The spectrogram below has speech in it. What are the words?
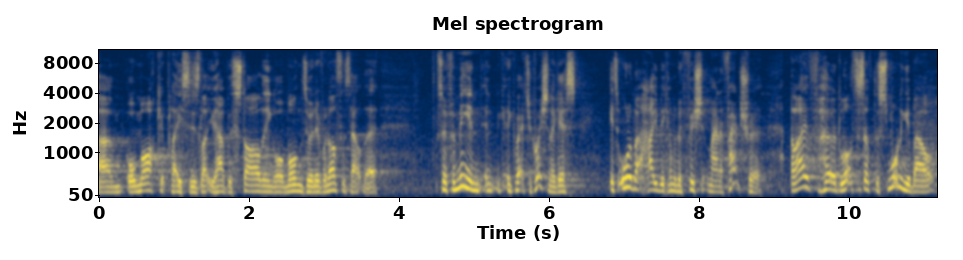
um, or marketplaces like you have with Starling or Monzo and everyone else that's out there. So for me, and, back to your question, I guess, it's all about how you become an efficient manufacturer. And I've heard lots of stuff this morning about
